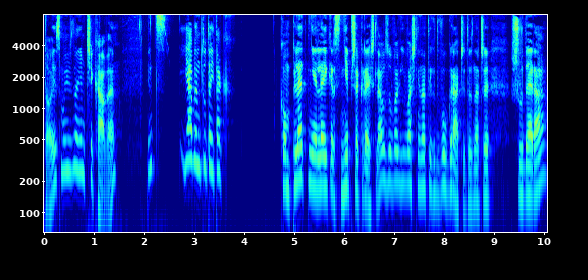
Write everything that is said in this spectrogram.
To jest moim zdaniem ciekawe. Więc ja bym tutaj tak kompletnie Lakers nie przekreślał z uwagi właśnie na tych dwóch graczy, to znaczy Schrudera,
